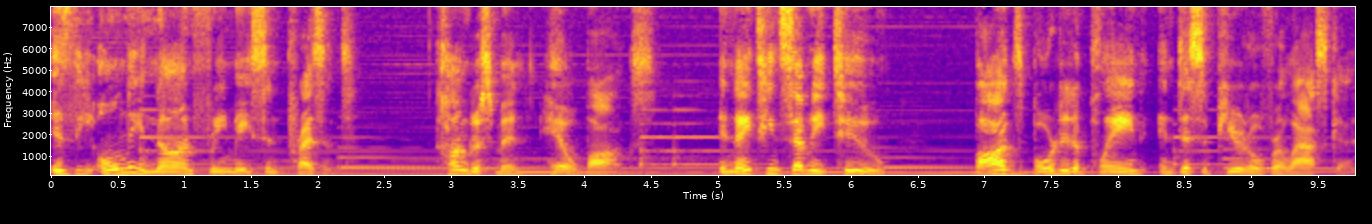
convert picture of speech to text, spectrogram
is the only non Freemason present Congressman Hale Boggs. In 1972, Boggs boarded a plane and disappeared over Alaska.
